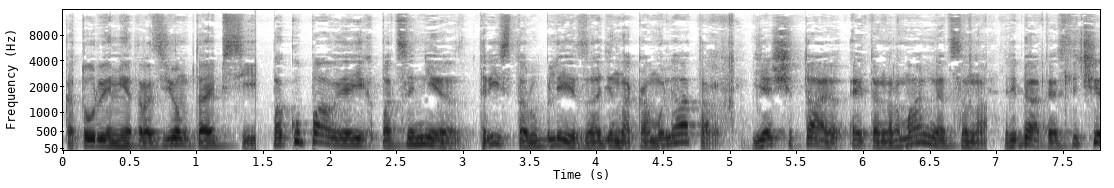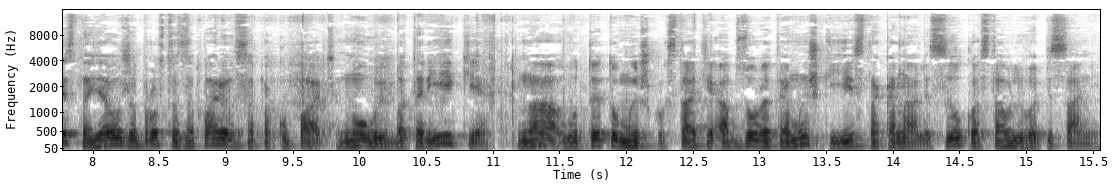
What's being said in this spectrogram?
которые имеют разъем Type-C. Покупал я их по цене 300 рублей за один аккумулятор. Я считаю, это нормальная цена. Ребята, если честно, я уже просто запарился покупать новые батарейки на вот эту мышку. Кстати, обзор этой мышки есть на канале, ссылку оставлю в описании.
